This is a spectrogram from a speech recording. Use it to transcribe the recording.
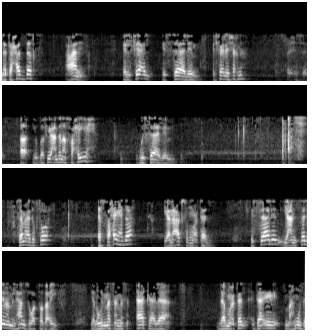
نتحدث عن الفعل السالم. الفعل يا شيخنا؟ صحيح السالم آه يبقى في عندنا صحيح وسالم. سامع يا دكتور؟ الصحيح ده يعني عكس المعتل. السالم يعني سلم من الهمز والتضعيف. يعني نقول مثلا مثلا أكل ده معتل ده إيه؟ مهموز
